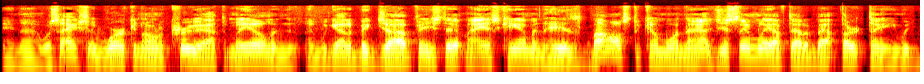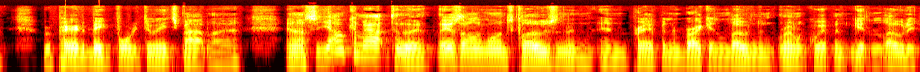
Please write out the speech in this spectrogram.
and I uh, was actually working on a crew out the mill, and, and we got a big job finished up. And I asked him and his boss to come one night. Just them left out about 13. We'd repaired a big 42 inch pipeline. And I said, Y'all come out to the, there's the only ones closing and, and prepping and breaking and loading and rental equipment and getting loaded.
